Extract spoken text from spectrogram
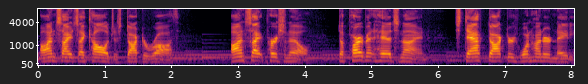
On-Site Psychologist, Dr. Roth On-Site Personnel Department Heads 9 Staff Doctors 180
